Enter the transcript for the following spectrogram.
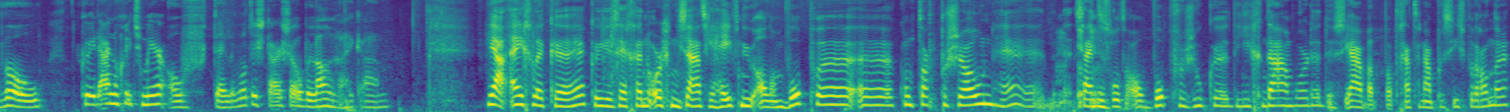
WO. Kun je daar nog iets meer over vertellen? Wat is daar zo belangrijk aan? Ja, eigenlijk hè, kun je zeggen, een organisatie heeft nu al een WOP-contactpersoon. Er zijn tenslotte al WOP-verzoeken die gedaan worden. Dus ja, wat, wat gaat er nou precies veranderen?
